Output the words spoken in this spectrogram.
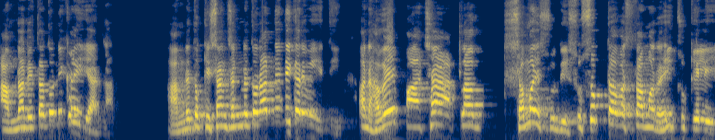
આમના નેતા તો નીકળી ગયા હતા. આમને તો કિસાન સંઘને તો રાજનીતિ કરવી હતી. અને હવે પાછા આટલા સમય સુધી સુસુપ્ત અવસ્થામાં રહી ચૂકેલી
